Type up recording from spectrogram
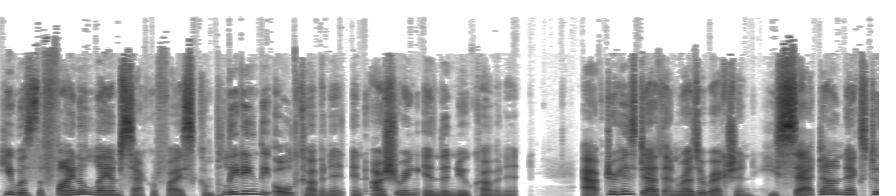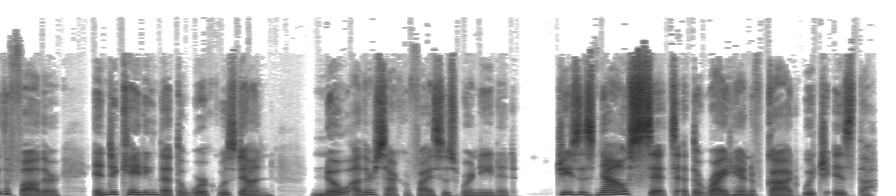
He was the final lamb sacrifice, completing the old covenant and ushering in the new covenant. After his death and resurrection, he sat down next to the Father, indicating that the work was done. No other sacrifices were needed. Jesus now sits at the right hand of God, which is the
